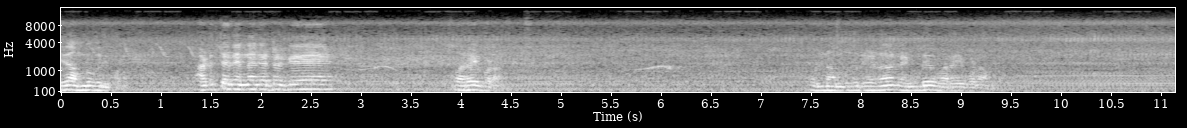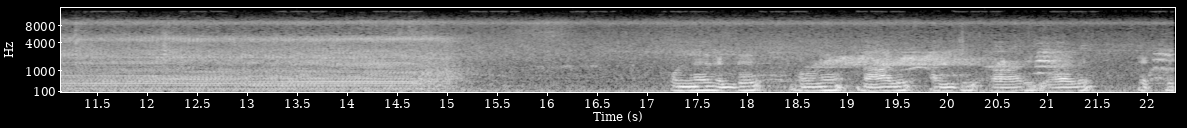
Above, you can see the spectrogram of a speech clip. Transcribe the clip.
இது அம்புக்குறி படம். அடுத்தது என்ன கேட்டிருக்கு? வரைபடம். ஒன்று அம்புக்குறி ரெண்டு வரைபடம். ஒன்று ரெண்டு மூணு நாலு அஞ்சு ஆறு ஏழு எட்டு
